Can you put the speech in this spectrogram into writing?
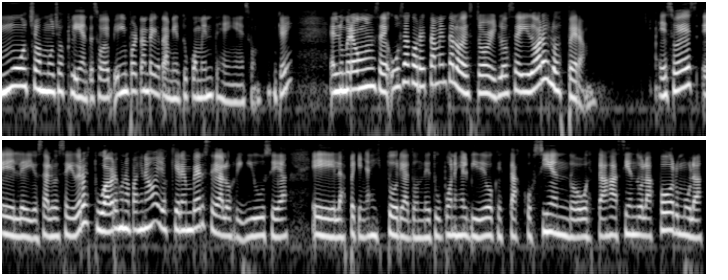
muchos, muchos clientes. Eso es bien importante que también tú comentes en eso. ¿okay? El número 11, usa correctamente los stories. Los seguidores lo esperan. Eso es eh, ley, o sea, los seguidores, tú abres una página web, ellos quieren ver, sea los reviews, sea eh, las pequeñas historias donde tú pones el video que estás cosiendo o estás haciendo la fórmula,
